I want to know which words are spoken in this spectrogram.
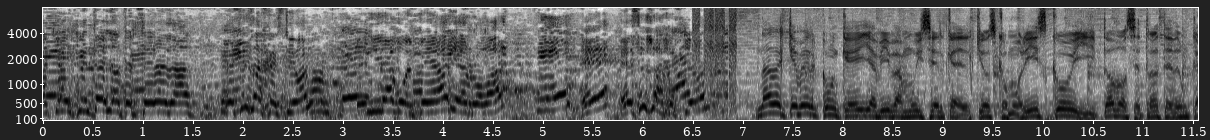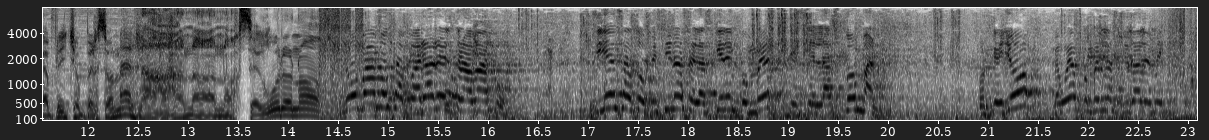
Aquí hay gente de la tercera edad. ¿Esa es la gestión? ¿Venir a golpear y a robar? ¿Eh? ¿Esa es la gestión? Nada que ver con que ella viva muy cerca del kiosco morisco y todo se trate de un capricho personal. No, no, no, seguro no. No vamos a parar el trabajo. Si esas oficinas se las quieren comer, que se las coman. Porque yo me voy a comer la Ciudad de México.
